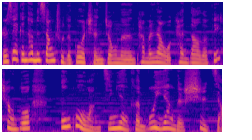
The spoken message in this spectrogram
而在跟他们相处的过程中呢，他们让我看到了非常多跟过往经验很不一样的视角。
